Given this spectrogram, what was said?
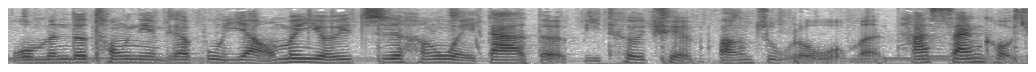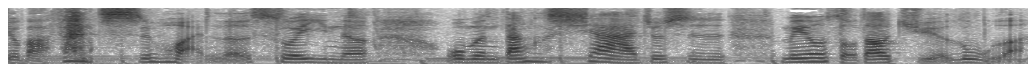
我们的童年比较不一样。我们有一只很伟大的比特犬帮助了我们，它三口就把饭吃完了。所以呢，我们当下就是没有走到绝路了。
